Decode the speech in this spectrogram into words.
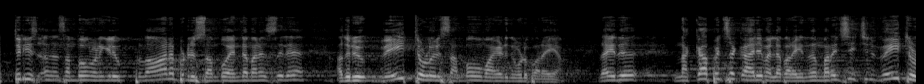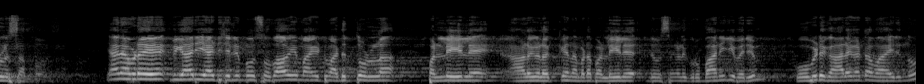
ഒത്തിരി സംഭവങ്ങളെങ്കിലും പ്രധാനപ്പെട്ട ഒരു സംഭവം എന്റെ മനസ്സിൽ അതൊരു വെയിറ്റ് ഉള്ള ഒരു സംഭവമായിട്ട് നിങ്ങളോട് പറയാം. അതായത് നക്കാപ്പിച്ച കാര്യമല്ല പറയുന്നത് മറിച്ച് ഇച്ചിരി വെയിറ്റ് ഉള്ള സംഭവം. ഞാൻ അവിടെ വികാരിയായിട്ട് ചെല്ലുമ്പോൾ സ്വാഭാവികമായിട്ടും അടുത്തുള്ള പള്ളിയിലെ ആളുകളൊക്കെ നമ്മുടെ പള്ളിയിൽ ദിവസങ്ങളിൽ കുർബാനയ്ക്ക് വരും. കോവിഡ് കാലഘട്ടമായിരുന്നു.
